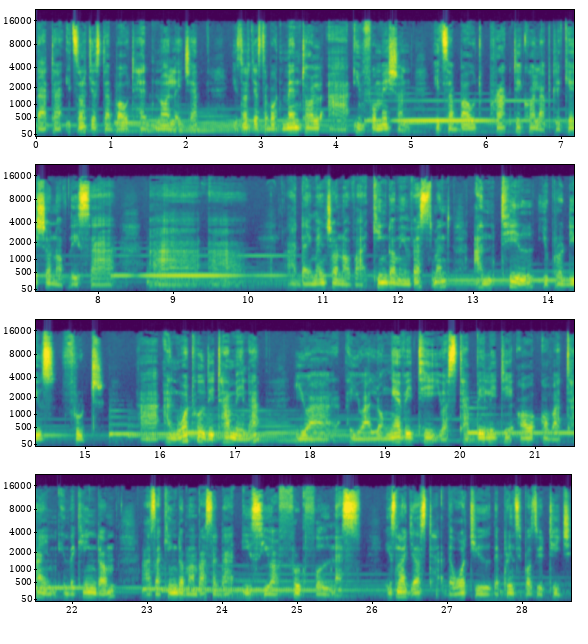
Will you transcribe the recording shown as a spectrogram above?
that uh, it's not just about head knowledge, uh, it's not just about mental uh, information, it's about practical application of this uh, dimension of kingdom investment until you produce fruit. and what will determine your your longevity, your stability all over time in the kingdom as a kingdom ambassador is your fruitfulness. It's not just the what you the principles you teach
